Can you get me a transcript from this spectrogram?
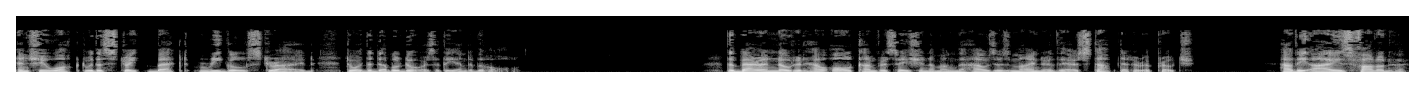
and she walked with a straight-backed, regal stride toward the double doors at the end of the hall. The Baron noted how all conversation among the houses minor there stopped at her approach. How the eyes followed her.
